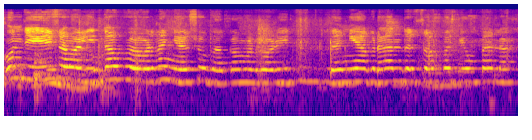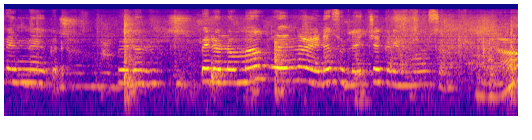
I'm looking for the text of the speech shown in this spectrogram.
un día Isabelita fue a ordeñar su vaca Margarita. Tenía grandes ojos y un pelaje negro. Pero, pero lo más bueno era su leche cremosa. ¿Ya?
